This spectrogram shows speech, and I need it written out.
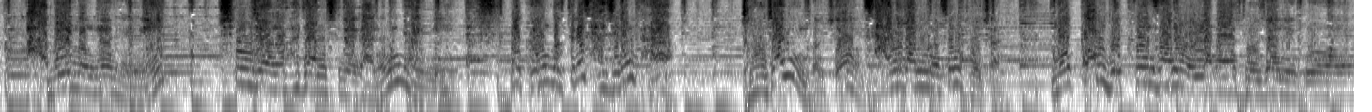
밥을 먹는 행위, 친정 화장실에 가는 행위, 뭐 그런 것들이 사실은 다 도전인 거죠. 산다는 것은 도전. 뭐꼭 높은 산을 올라가야 도전이고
